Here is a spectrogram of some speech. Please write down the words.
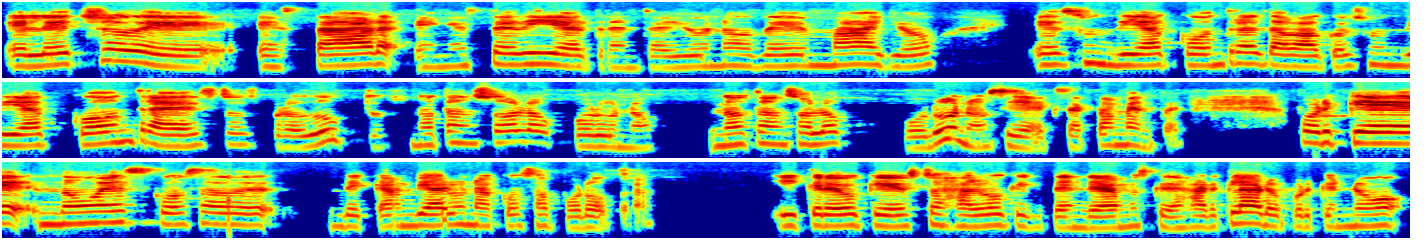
el hecho de estar en este día, el 31 de mayo, es un día contra el tabaco, es un día contra estos productos, no tan solo por uno, no tan solo por uno, sí, exactamente, porque no es cosa de, cambiar una cosa por otra. Y creo que esto es algo que tendríamos que dejar claro, porque no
